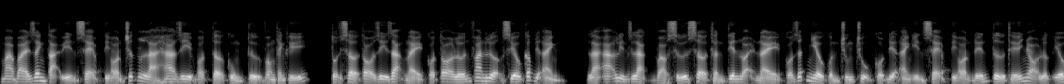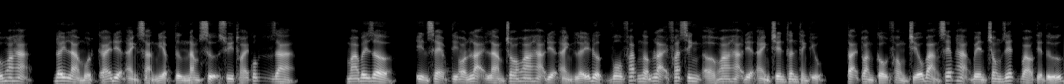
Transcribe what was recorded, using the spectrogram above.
Mà bài danh tại Insep thì hòn trước là Haji vọt tờ cùng tử vong thanh khí, tội sở tỏ gì dạng này có to lớn fan lượng siêu cấp điện ảnh, là Alin lạc vào xứ sở thần tiên loại này có rất nhiều quần chúng trụ cột điện ảnh Insep thì hòn đến từ thế nhỏ lực yếu hoa hạ, đây là một cái điện ảnh sản nghiệp từng năm sự suy thoái quốc gia. Mà bây giờ, In sẹp thì hòn lại làm cho Hoa Hạ điện ảnh lấy được vô pháp ngẫm lại phát sinh ở Hoa Hạ điện ảnh trên thân thành cựu tại toàn cầu phòng chiếu bảng xếp hạng bên trong giết vào tiền tứ.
